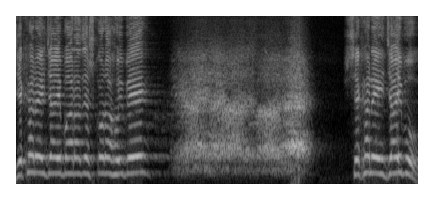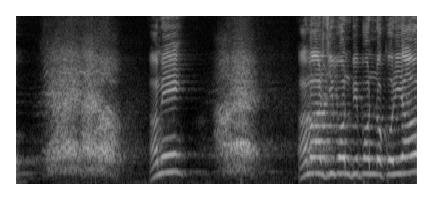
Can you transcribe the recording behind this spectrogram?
যেখানে যাইবার আদেশ করা হইবে, সেখানেই যাইব। আমি আমার জীবন বিপন্ন করিয়াও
